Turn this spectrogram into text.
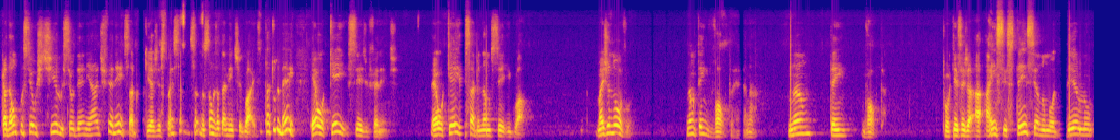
Cada um com seu estilo, seu DNA diferente, sabe? Porque as gestões não são exatamente iguais. Está tudo bem. É ok ser diferente. É ok, sabe, não ser igual. Mas, de novo, não tem volta, Renan. Não tem volta. Porque, seja, a, a insistência no modelo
